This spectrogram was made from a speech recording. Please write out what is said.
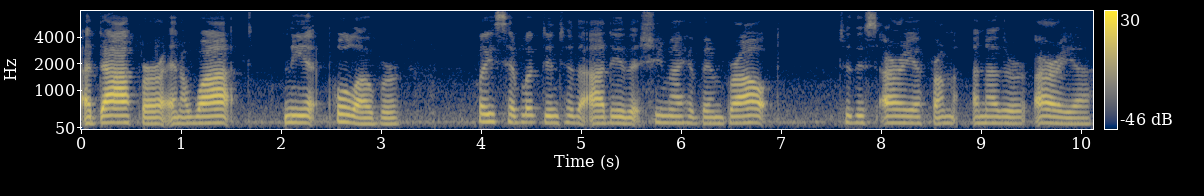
a diaper, and a white knit pullover. Police have looked into the idea that she may have been brought to this area from another area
